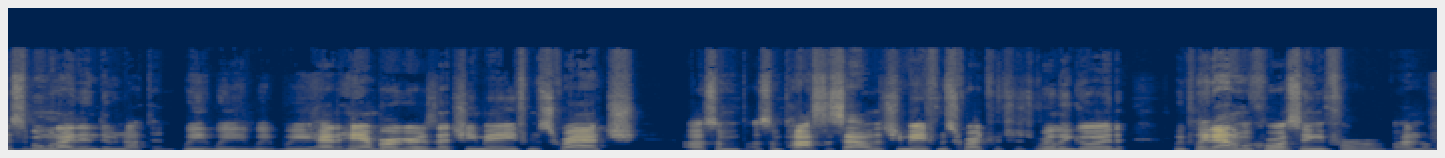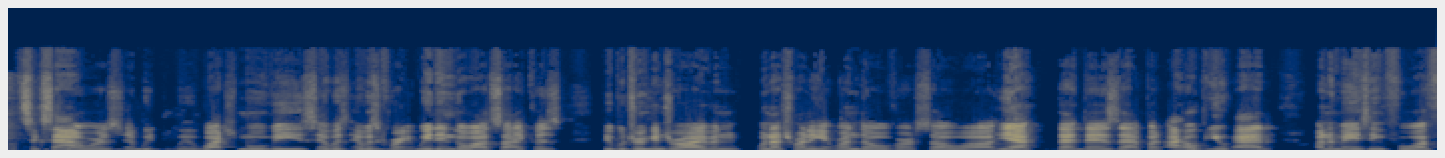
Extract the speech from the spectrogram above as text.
Mrs. Boom and I didn't do nothing. We we we, we had mm-hmm. hamburgers that she made from scratch, uh, some some pasta salad that she made from scratch, which was really good. We played Animal Crossing for I don't know about six hours. We, we watched movies. It was it was great. We didn't go outside because people drink and drive, and we're not trying to get run over. So uh, yeah, that there's that. But I hope you had an amazing fourth.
